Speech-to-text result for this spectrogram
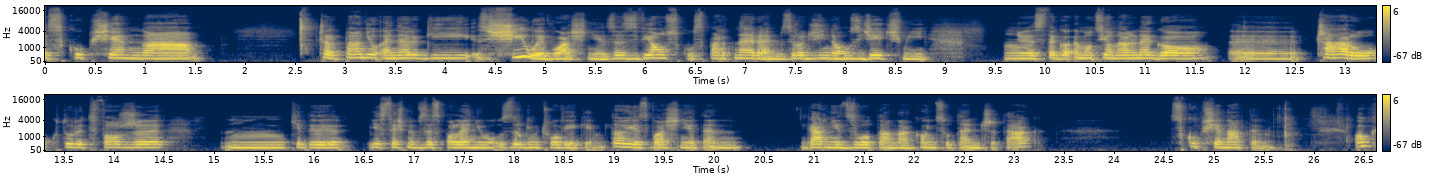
y, skup się na czerpaniu energii, siły właśnie ze związku z partnerem, z rodziną, z dziećmi, z tego emocjonalnego e, czaru, który tworzy, mm, kiedy jesteśmy w zespoleniu z drugim człowiekiem. To jest właśnie ten garniec złota na końcu tęczy, tak? Skup się na tym. Ok,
